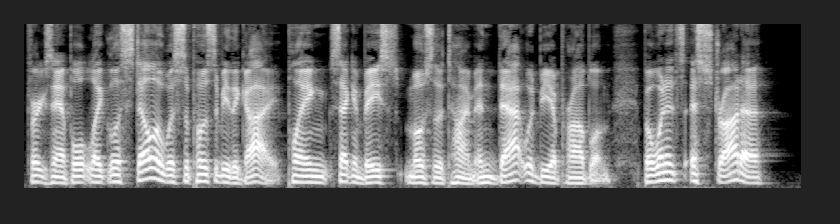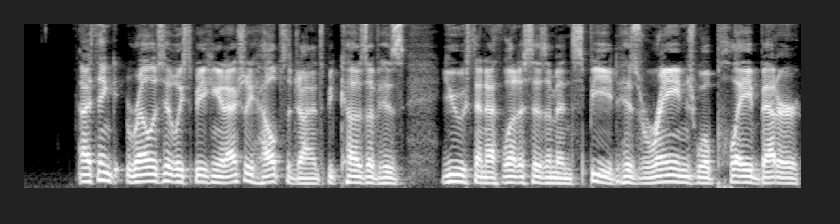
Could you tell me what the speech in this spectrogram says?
for example, like La Stella was supposed to be the guy playing second base most of the time, and that would be a problem. But when it's Estrada, I think, relatively speaking, it actually helps the Giants because of his youth and athleticism and speed. His range will play better.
